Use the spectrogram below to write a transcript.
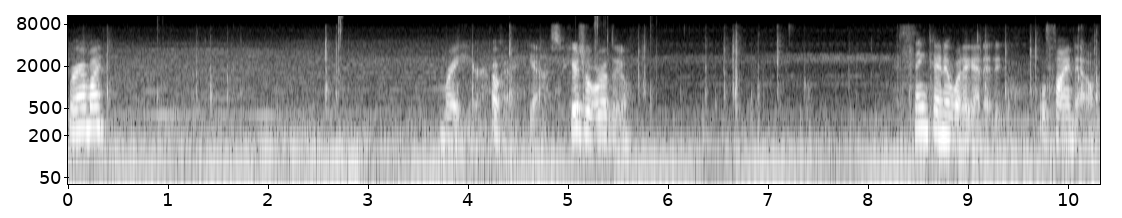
Where am I? Right here. Okay, yeah. So here's what we'll do. I think I know what I gotta do. We'll find out.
